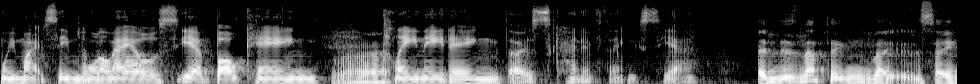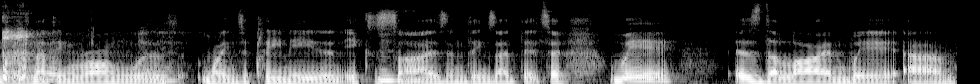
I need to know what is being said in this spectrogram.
we might see more bulk up? males, yeah, bulking, Right. clean eating, those kind of things. Yeah. And there's nothing like saying there's nothing wrong with wanting to clean eat and exercise and things like that. So where is the line where um,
